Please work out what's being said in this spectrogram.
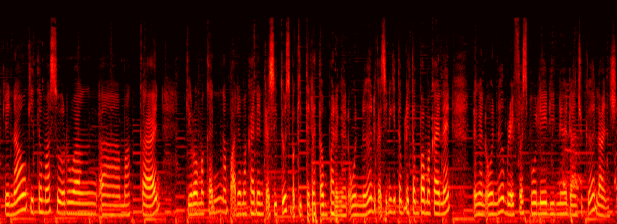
Okay, now kita masuk ruang uh, makan. Okay, ruang makan ni nampak ada makanan kat situ sebab kita dah tempah dengan owner. Dekat sini kita boleh tempah makanan dengan owner. Breakfast boleh, dinner dan juga lunch.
